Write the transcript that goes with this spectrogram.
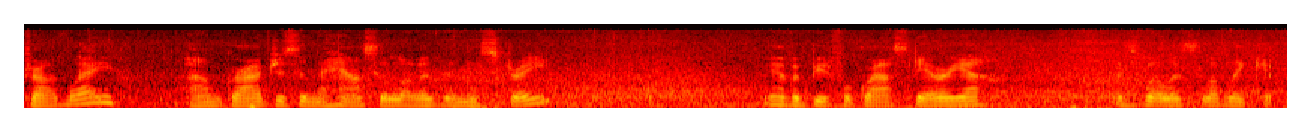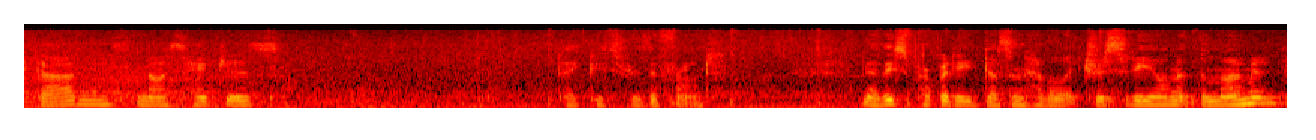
driveway. Um, garages in the house are lower than the street. We have a beautiful grassed area as well as lovely kept gardens, nice hedges. Take you through the front. Now this property doesn't have electricity on at the moment,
